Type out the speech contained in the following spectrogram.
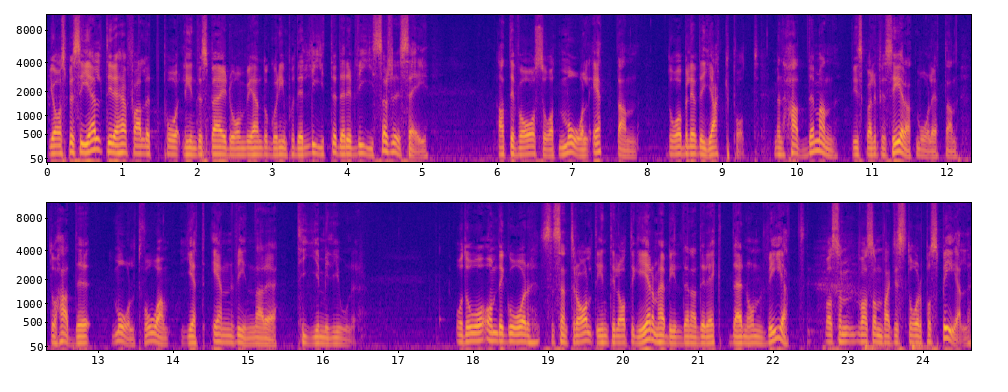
Ja, speciellt i det här fallet på Lindesberg då, om vi ändå går in på det lite, där det visar sig att det var så att målettan, då blev det jackpot. Men hade man diskvalificerat målettan, då hade måltvåan gett en vinnare 10 miljoner. Och då om det går centralt in till ATG de här bilderna direkt där någon vet vad som, vad som faktiskt står på spel.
